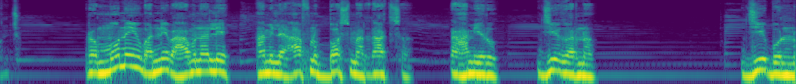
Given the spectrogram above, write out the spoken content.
हुन्छौँ। र म नै भन्ने भावनाले हामीलाई आफ्नो बसमा राख्छ र हामीहरू जे गर्न जे बोल्न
